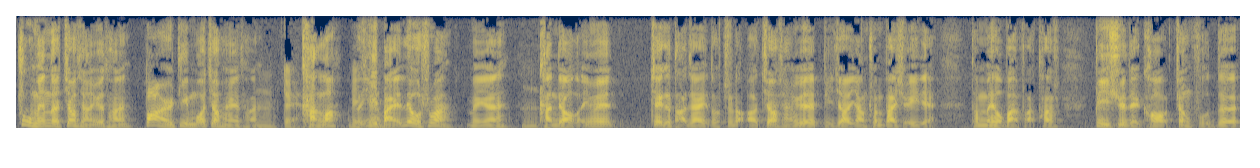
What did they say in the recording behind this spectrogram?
著名的交响乐团巴尔的摩交响乐团，嗯，对，砍了一百六十万美元，砍掉了，因为这个大家也都知道啊，交响乐比较阳春白雪一点，他没有办法，他必须得靠政府的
